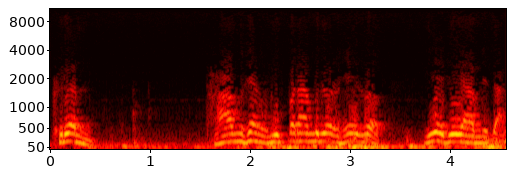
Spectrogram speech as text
그런 방생 묵바람을 해서 이해줘야 합니다.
